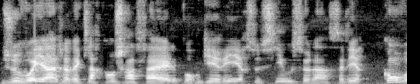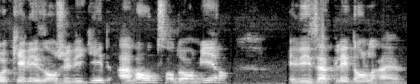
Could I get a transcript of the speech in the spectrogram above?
je voyage avec l'archange Raphaël pour guérir ceci ou cela. C'est-à-dire convoquer les anges et les guides avant de s'endormir et les appeler dans le rêve.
